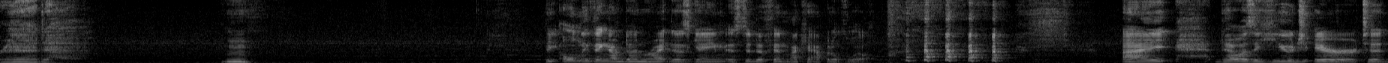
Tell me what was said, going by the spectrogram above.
Red. Mm. The only thing I've done right this game is to defend my capitals well. I that was a huge error to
